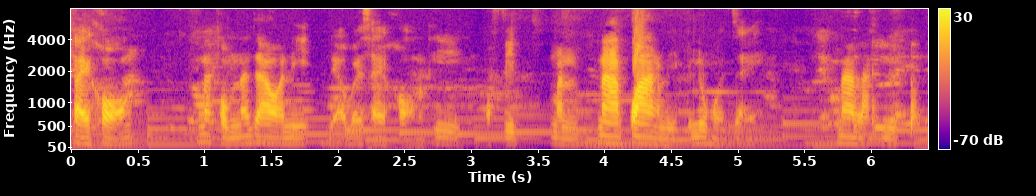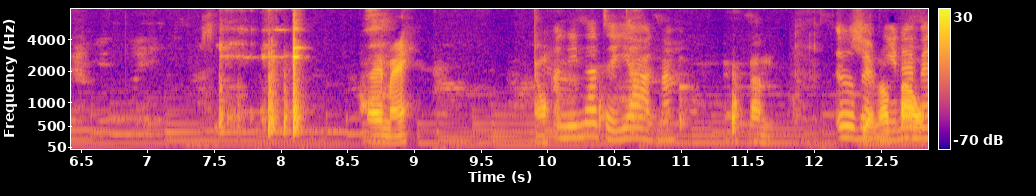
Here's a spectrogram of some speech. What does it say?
ใส่ของน่าผมน่าจะเอาอันนี้ เดี๋ยวเอาไปใส่ของที่ออฟฟิศมันหน้ากว้างดีเป็นรูปหัวใจ น่ารักดีได้ไหมอันนี้น่าจะยากนะปั้นเออแบบนี้ได้ไหม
